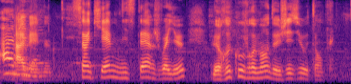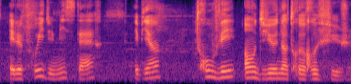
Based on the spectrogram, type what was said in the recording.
Amen. Cinquième mystère joyeux, le recouvrement de Jésus au temple. Et le fruit du mystère, eh bien, trouver en Dieu notre refuge.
